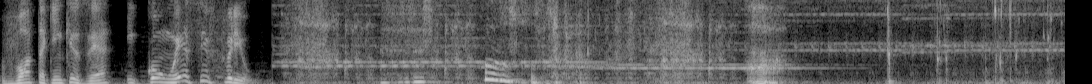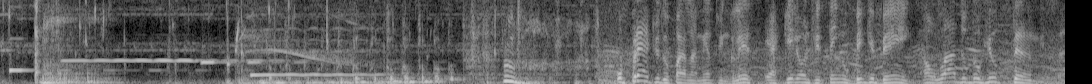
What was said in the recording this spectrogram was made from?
Vota quem quiser e com esse frio. Ah. O prédio do parlamento inglês é aquele onde tem o Big Ben, ao lado do rio Tamisa.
